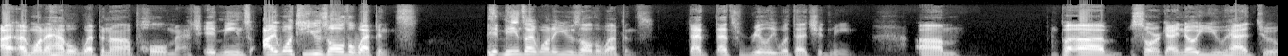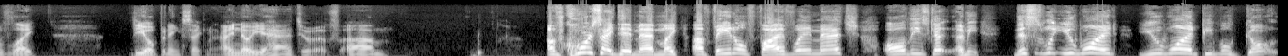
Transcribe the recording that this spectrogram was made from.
I, I want to have a weapon on a pole match. It means I want to use all the weapons. It means I want to use all the weapons. That that's really what that should mean. Um, but uh, Sorg, I know you had to have like the opening segment. I know you had to have. Um, of course I did, Mad Mike. A fatal five way match. All these guys. I mean, this is what you wanted. You wanted people go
